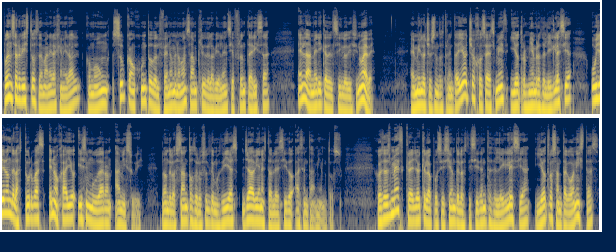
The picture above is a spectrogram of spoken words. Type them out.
pueden ser vistos de manera general como un subconjunto del fenómeno más amplio de la violencia fronteriza en la América del siglo XIX. En 1838, José Smith y otros miembros de la Iglesia huyeron de las turbas en Ohio y se mudaron a Missouri, donde los santos de los últimos días ya habían establecido asentamientos. José Smith creyó que la oposición de los disidentes de la Iglesia y otros antagonistas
